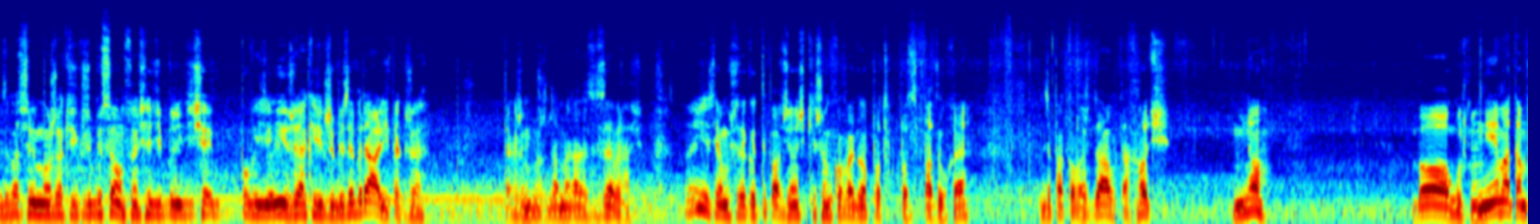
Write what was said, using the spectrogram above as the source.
Zobaczymy, może jakieś grzyby są. Sąsiedzi byli dzisiaj, powiedzieli, że jakieś grzyby zebrali, także, także może damy radę zebrać. No i nic, ja muszę tego typa wziąć kieszonkowego pod, pod pazuchę i zapakować do auta. Chodź. No. Boguś, no nie ma tam,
